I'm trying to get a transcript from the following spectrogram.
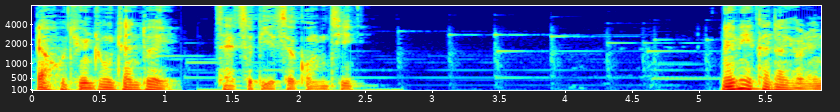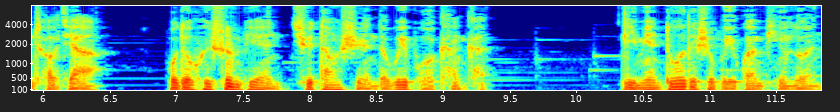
然后群众站队，再次彼此攻击。每每看到有人吵架，我都会顺便去当事人的微博看看，里面多的是围观评论，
